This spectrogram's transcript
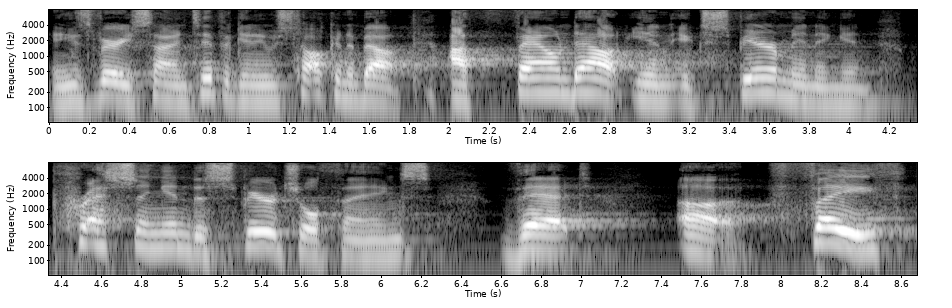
and he's very scientific, and he was talking about I found out in experimenting and pressing into spiritual things that uh, faith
